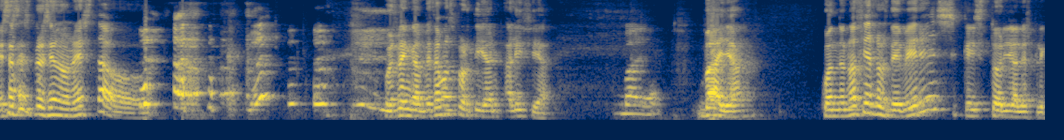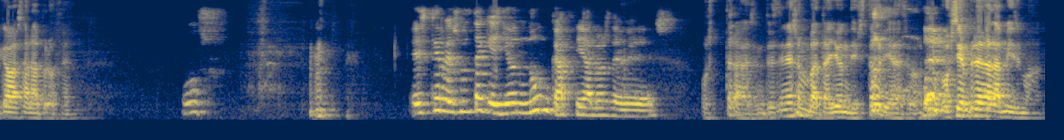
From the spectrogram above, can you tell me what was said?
¿Esa es expresión honesta o...? Pues venga, empezamos por ti, Alicia. Vaya. Vaya, cuando no hacías los deberes, ¿qué historia le explicabas a la profe? Uf. Es que resulta que yo nunca hacía los deberes. Ostras, entonces tenías un batallón de historias, ¿o, o siempre era la misma?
